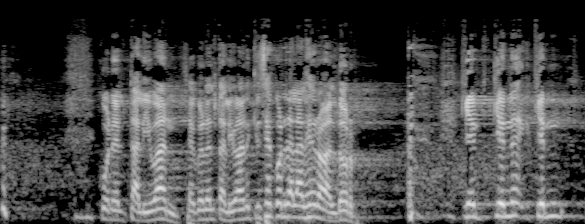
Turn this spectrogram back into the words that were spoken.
Con el talibán, ¿se acuerda del talibán? ¿Quién se acuerda del álgebra Baldor? ¿Quién, quién, quién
